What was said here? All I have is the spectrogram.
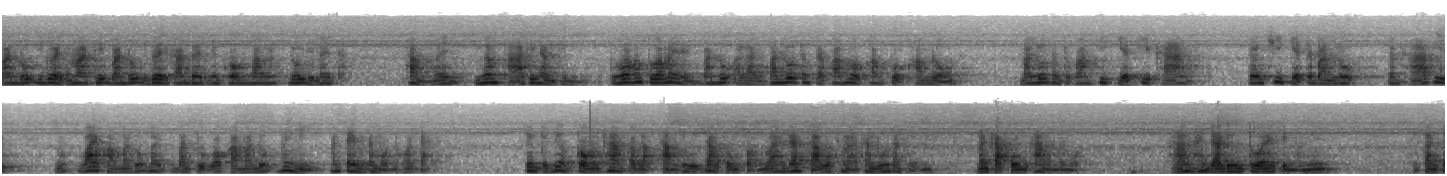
บรรลุอยู่ด้วยสมาธิบรรลุอยู่ด้วยการเดินยังกรมบรรลุอยู่ในถ้ำในเงื่อมผาที่นั่นที่นี่ตัวของตัวไม่บรรลุอะไรบรรลุตั้งแต่ความโลภความโกรธความหลงบรรลุตั้งแต่ความขี้เกียจขี้ค้าน จนขี้เกียจจะบรรลุจนหาที่ไหว้ความบรรลุไม่บรรจุว่าความบรรลุไม่มี มันเต็มไปหมดในหัวใจ ซึ่งเป็นเรื่องตรงข้ามกับหลักธรรมที่พระเจ้าทรงสอนไว้และสาวกทั้งหลายท่านรู้ท่านเห็น มันกลับตรงข้ามกันไปหมดฉะนั้นอย่าลืมตัวในสิ่งเหล่านี้ตั้งใจ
